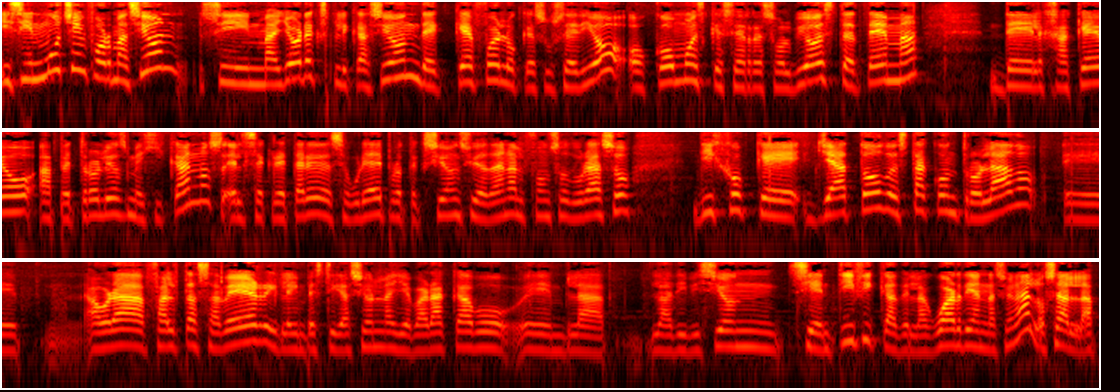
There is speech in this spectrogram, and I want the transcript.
Y sin mucha información, sin mayor explicación de qué fue lo que sucedió o cómo es que se resolvió este tema del hackeo a petróleos mexicanos, el secretario de Seguridad y Protección Ciudadana, Alfonso Durazo, dijo que ya todo está controlado. Eh, ahora falta saber y la investigación la llevará a cabo la, la División Científica de la Guardia Nacional, o sea, la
